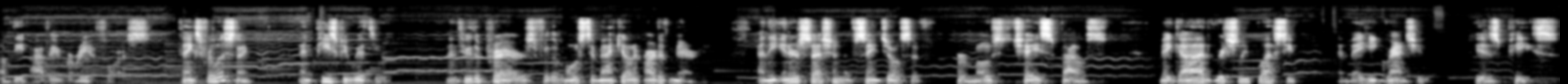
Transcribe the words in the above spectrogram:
of the Ave Maria for us. Thanks for listening, and peace be with you. And through the prayers for the most Immaculate Heart of Mary and the intercession of Saint Joseph, her most chaste spouse, may God richly bless you, and may he grant you his peace.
